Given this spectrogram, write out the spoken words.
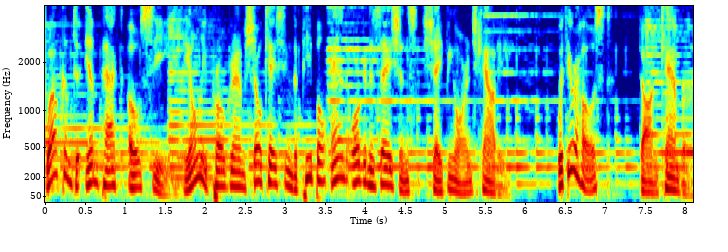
Welcome to Impact OC, the only program showcasing the people and organizations shaping Orange County. With your host, Dawn Kamber.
